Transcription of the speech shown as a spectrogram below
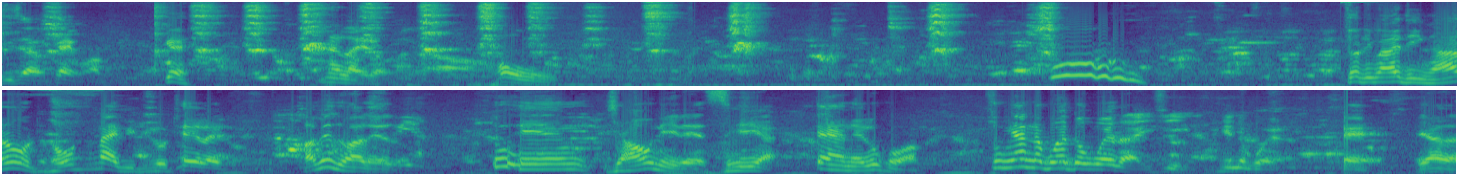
ဒီဆိုင်ကိုကြိုက်သွားမှာ ကဲနဲ့လိုက်တော့မှာဟုတ်ဟူးကျွန်တော်ဒီမှာလည်းဒီငါတို့တထုံးနှိုက်ပြီးဒီလိုထည့်လိုက်တော့ဘာဖြစ်သွားလဲဆိုသူ့ဟင်းရောင်းနေတဲ့ဈေးကတန်တယ်လို့ခေါ်ရမယ်သူများနှစ်ပွဲသုံးပွဲသာရှိနေဟင်းတစ်ပွဲအဲရတာ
